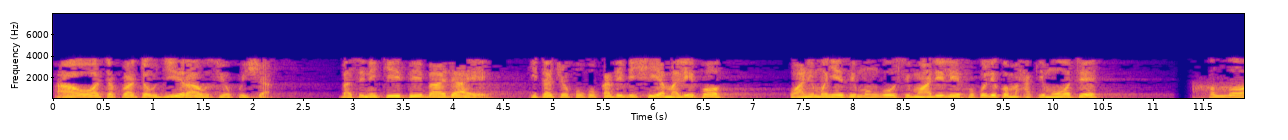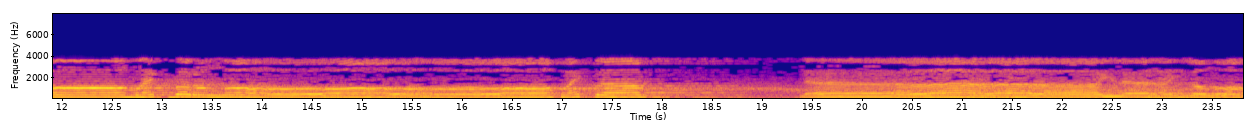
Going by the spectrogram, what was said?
hao watapata ujira usiokwisha. Basi ni kipi baadaye kitachokukukadhibishia malipo? Kwani mwenyezi mungu si mwadilifu kuliko mahakimu wote? Allahu akbar, allahu أكبر لا إله إلا الله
